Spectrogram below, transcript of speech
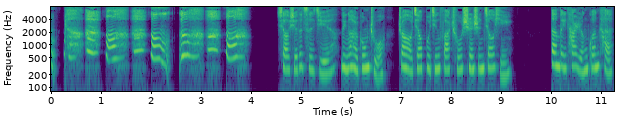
嗯啊嗯嗯啊！小学的刺激令二公主。赵傲娇不禁发出声声娇吟，但被他人观看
